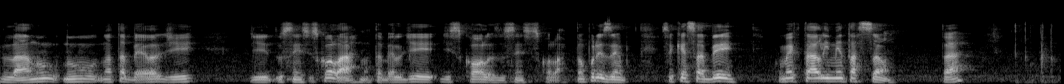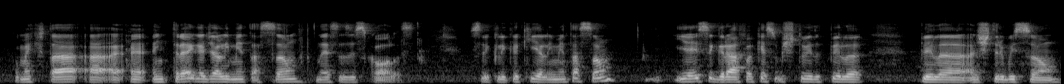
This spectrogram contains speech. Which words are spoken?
lá no, no, na tabela de, de, do censo escolar, na tabela de, de escolas do censo escolar. Então, por exemplo, você quer saber como é que está a alimentação, tá? como é que está a, a, a, entrega de alimentação nessas escolas. Você clica aqui alimentação e esse gráfico aqui é substituído pela, pela distribuição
